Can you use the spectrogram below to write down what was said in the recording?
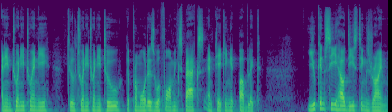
And in 2020 till 2022, the promoters were forming SPACs and taking it public. You can see how these things rhyme.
